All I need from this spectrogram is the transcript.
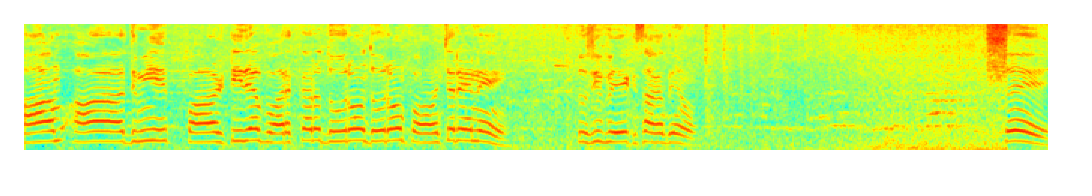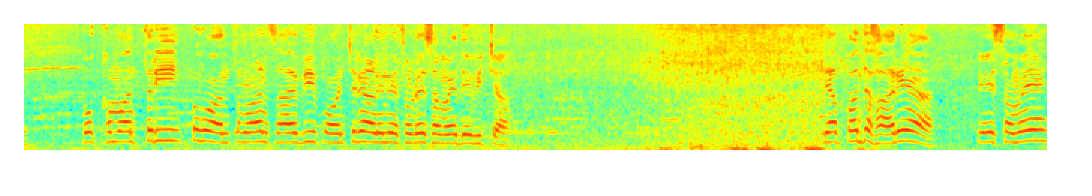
ਆਮ ਆਦਮੀ ਪਾਰਟੀ ਦੇ ਵਰਕਰ ਦੂਰੋਂ ਦੂਰੋਂ ਪਹੁੰਚ ਰਹੇ ਨੇ। ਤੁਸੀਂ ਵੇਖ ਸਕਦੇ ਹੋ। ਤੇ ਮੁੱਖ ਮੰਤਰੀ ਭਗਵੰਤ ਮਾਨ ਸਾਹਿਬ ਵੀ ਪਹੁੰਚਣ ਵਾਲੇ ਨੇ ਥੋੜੇ ਸਮੇਂ ਦੇ ਵਿੱਚ। ਆ ਤੇ ਆਪਾਂ ਦਿਖਾ ਰਹੇ ਹਾਂ ਇਹ ਸਮੇਂ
